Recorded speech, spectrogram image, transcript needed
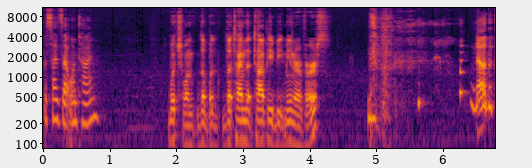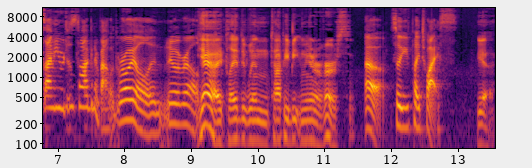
besides that one time? Which one? The the time that Toppy beat me in reverse? No, the time you were just talking about with Royal and New World. Yeah, I played when Toppy beat me in reverse. Oh, so you played twice. Yeah.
